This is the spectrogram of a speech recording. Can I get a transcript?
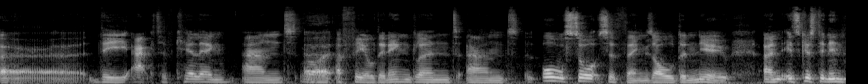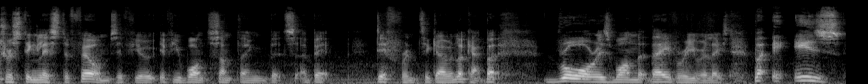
uh, the act of killing and uh, Right. a field in England and all sorts of things, old and new. And it's just an interesting list of films if you if you want something that's a bit different to go and look at. But Roar is one that they've re-released, but it is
